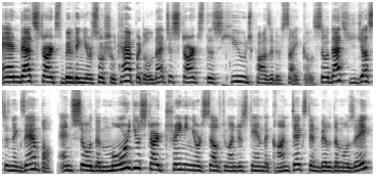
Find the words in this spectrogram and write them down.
And that starts building your social capital. That just starts this huge positive cycle. So that's just an example. And so the more you start training yourself to understand the context and build the mosaic,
